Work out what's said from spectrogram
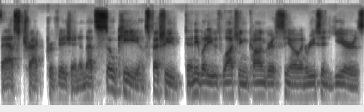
fast track provision, and that's so key, especially to anybody who's watching Congress, you know, in recent years,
